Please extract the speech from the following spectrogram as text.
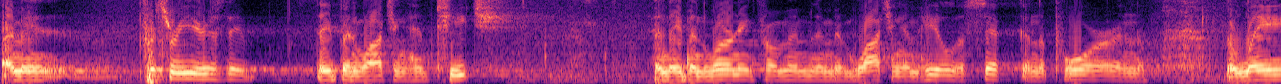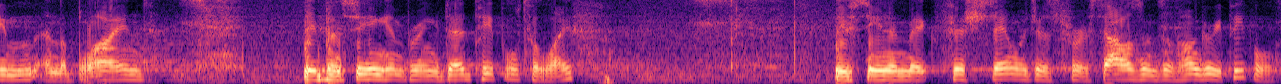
I mean, for three years they, they've been watching him teach, and they've been learning from him, they've been watching him heal the sick and the poor and the, the lame and the blind. They've been seeing him bring dead people to life. They've seen him make fish sandwiches for thousands of hungry people.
